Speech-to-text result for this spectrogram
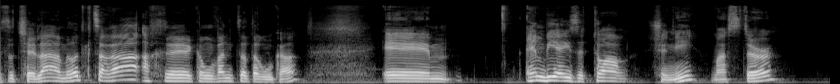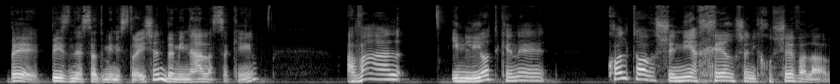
זאת שאלה מאוד קצרה, אך אה, כמובן קצת ארוכה. אה, MBA זה תואר שני, Master, ב Business Administration, במנהל עסקים, אבל אם להיות כנה, כל תואר שני אחר שאני חושב עליו,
